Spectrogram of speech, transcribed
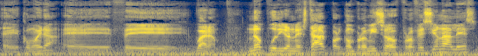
eh, ¿cómo era? Eh, bueno, no pudieron estar por compromisos profesionales,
